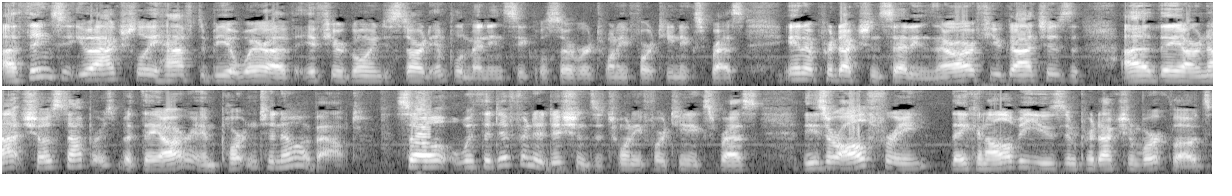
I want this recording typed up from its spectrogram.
uh, things that you actually have to be aware of if you're going to start implementing SQL Server 2014 Express in a production setting. There are a few gotchas. Uh, they are not showstoppers, but they are important to know about. So, with the different editions of 2014 Express, these are all free. They can all be used in production workloads.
